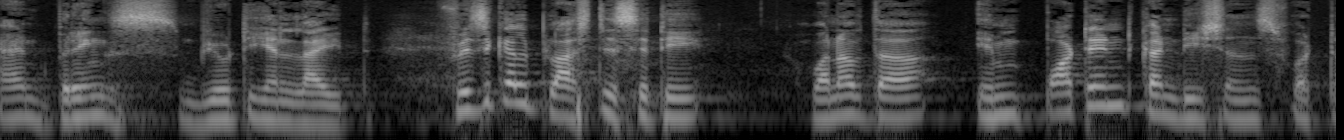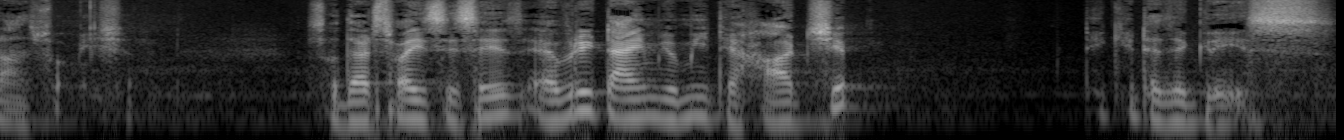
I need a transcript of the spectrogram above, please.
and brings beauty and light. Physical plasticity, one of the important conditions for transformation. So that's why she says every time you meet a hardship, take it as a grace.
